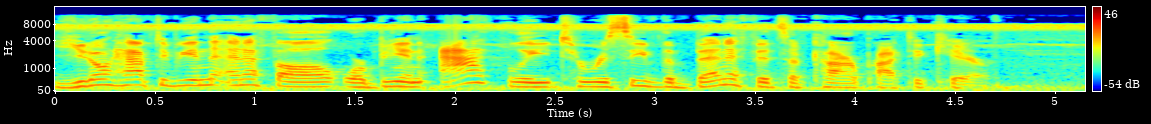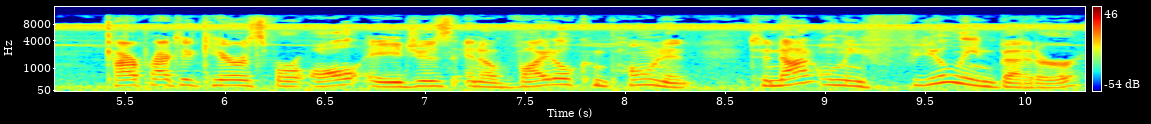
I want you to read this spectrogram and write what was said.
you don't have to be in the NFL or be an athlete to receive the benefits of chiropractic care. Chiropractic care is for all ages and a vital component to not only feeling better,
